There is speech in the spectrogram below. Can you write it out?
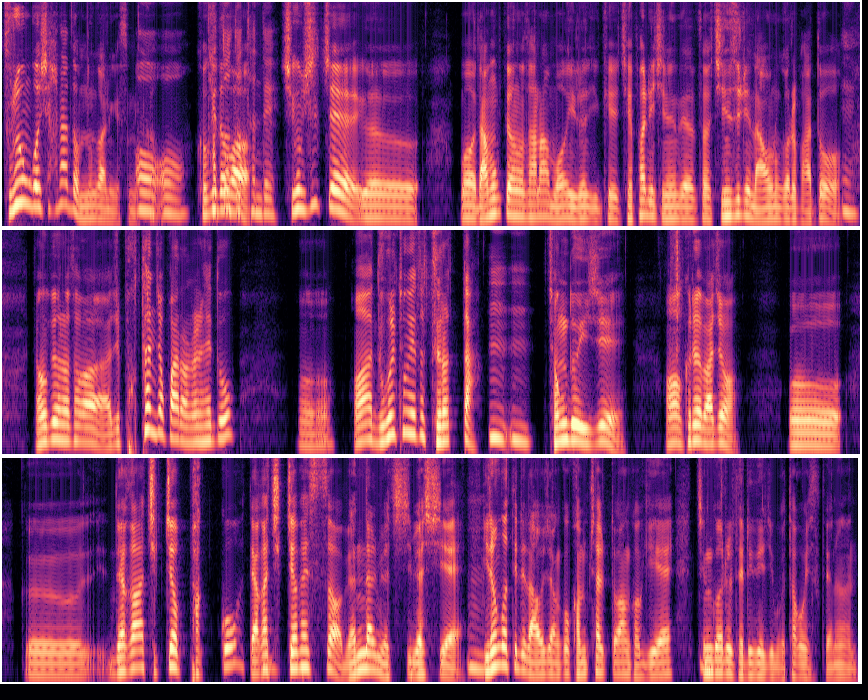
두려운 것이 하나도 없는 거 아니겠습니까? 어, 어, 거기다가. 지금 실제 그, 뭐 남욱 변호사나 뭐 이런 이렇게 재판이 진행돼서 진술이 나오는 거를 봐도 네. 남욱 변호사가 아주 폭탄적 발언을 해도 어, 아 누굴 통해서 들었다 음, 음. 정도이지. 어 그래 맞아. 어 그 내가 직접 받고 내가 직접 했어 몇날몇시몇 시에 음. 이런 것들이 나오지 않고 검찰 또한 거기에 증거를 들이대지 못하고 있을 때는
